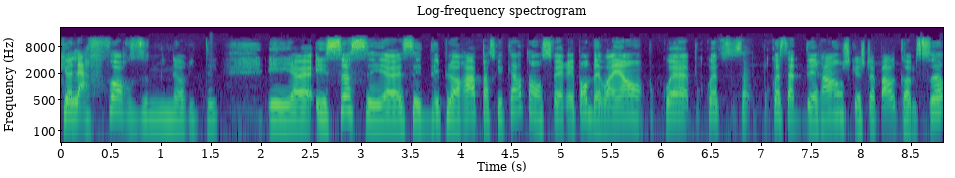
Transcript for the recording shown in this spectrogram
que la force d'une minorité. Et, euh, et ça, c'est, euh, c'est déplorable parce que quand on se fait répondre, ben voyons, pourquoi, pourquoi, tu, ça, pourquoi ça te dérange que je te parle comme ça?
